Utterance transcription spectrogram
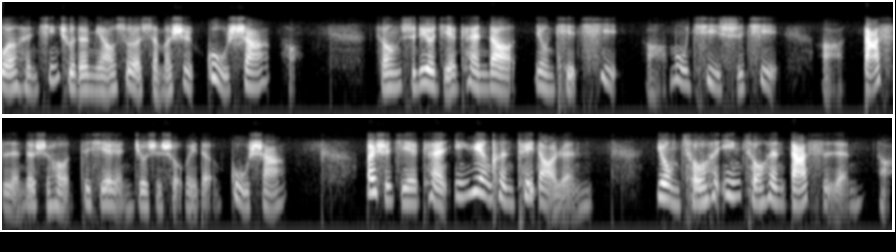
文很清楚的描述了什么是固杀。哈。从十六节看到用铁器啊、木器、石器啊打死人的时候，这些人就是所谓的固杀。二十节看因怨恨推倒人，用仇恨因仇恨打死人啊，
